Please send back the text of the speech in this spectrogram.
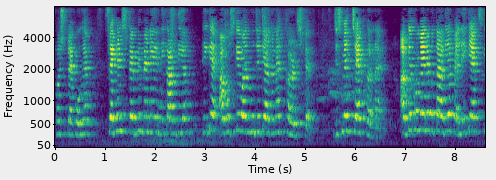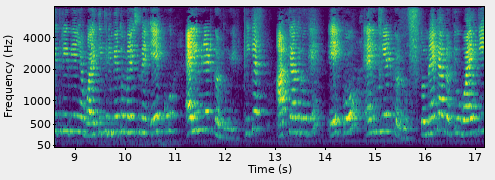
फ़र्स्ट स्टेप हो गया। सेकंड स्टेप भी मैंने निकाल दिया, ठीक है? अब उसके बाद मुझे क्या करना है? थर्ड स्टेप जिसमें चेक करना है। अब देखो, मैंने बता दिया, पहले कि एक्स की थ्री भी है या वाई की थ्री भी है तो मैं इसमें एक को एलिमिनेट कर दूँगी, ठीक है? आप क्या करोगे? एक को एलिमिनेट कर दो। तो मैं क्या करती हूँ? वाई की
